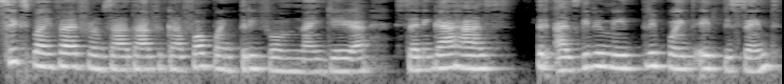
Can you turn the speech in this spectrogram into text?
6.5 from South Africa, 4.3 from Nigeria. Senegal has has given me 3.8%.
